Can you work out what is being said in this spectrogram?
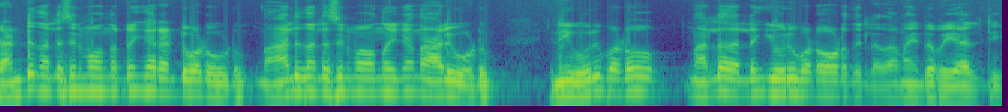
രണ്ട് നല്ല സിനിമ വന്നിട്ടുണ്ടെങ്കിൽ രണ്ട് പടം ഓടും. നാല് നല്ല സിനിമ വന്നു കഴിഞ്ഞാൽ നാല് ഓടും. ഇനി ഒരു പടവും നല്ലതല്ലെങ്കിൽ ഒരു പടം ഓടത്തില്ല. അതാണ് അതിന്റെ റിയാലിറ്റി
